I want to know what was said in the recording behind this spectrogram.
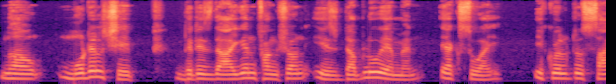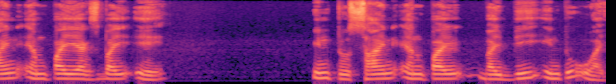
Now, model shape that is the eigenfunction is Wmn xy equal to sine m pi x by a into sine n pi by b into y.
